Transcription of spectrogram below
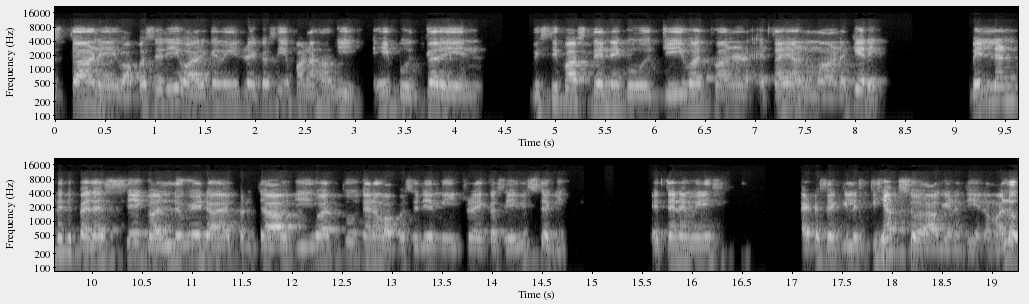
ස්ථානයේ වපසරී වර්ග මීටර එකසිය පණහකි එහි පුද්ගලයෙන් විසිපස් දෙනෙකු ජීවත් වන්නට ඇතැයි අනුමාන කෙරේ. බෙල්ලන් බෙදි පැලැස්සේ ගල්ලුගේට අය ප්‍රජාව ජීවත් වූ තැන වපසිරිය මීට්‍ර එකසේ විස්සකි. එතැන මිනිස් ඇට සැකිලි තිහක් සොයාගෙන තියෙනවලු.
